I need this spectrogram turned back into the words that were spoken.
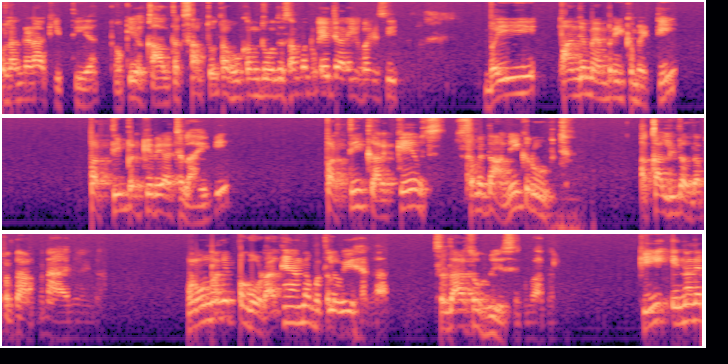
ਉਲੰਘਣਾ ਕੀਤੀ ਹੈ, ਕਿਉਂਕਿ ਅਕਾਲ ਤਖਤ ਸਾਹਿਬ ਤੋਂ ਤਾਂ ਹੁਕਮ 2 ਦਸੰਬਰ ਨੂੰ ਇਹ ਜਾਰੀ ਹੋਏ ਸੀ। ਬਈ ਪੰਜ ਮੈਂਬਰੀ ਕਮੇਟੀ ਭਰਤੀ ਪ੍ਰਕਿਰਿਆ ਚਲਾਏਗੀ। ਭਰਤੀ ਕਰਕੇ ਸੰਵਿਧਾਨਿਕ ਰੂਪ ਚ ਅਕਾਲੀ ਦਲ ਦਾ ਪ੍ਰਧਾਨ ਬਣਾਇਆ ਜਾਏਗਾ। ਹੁਣ ਉਹਨਾਂ ਦੇ ਭਗੋੜਾ ਕਹਿਣ ਦਾ ਮਤਲਬ ਇਹ ਹੈਗਾ, ਸਰਦਾਰ ਸੁਖਬੀਰ ਸਿੰਘ ਬਾਦਲ, ਕਿ ਇਹਨਾਂ ਨੇ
